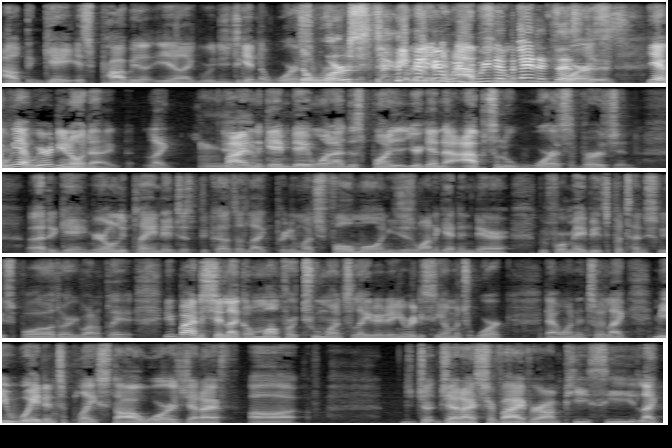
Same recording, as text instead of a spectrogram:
out the gate is probably you know, like we're just getting the worst. The worst. The we're getting absolute we worst. Yeah, we, yeah, we already know that. Like yeah. buying the game day one at this point, you're getting the absolute worst version of the game. You're only playing it just because of like pretty much FOMO and you just want to get in there before maybe it's potentially spoiled or you want to play it. You buy the shit like a month or two months later, then you already see how much work that went into it. Like me waiting to play Star Wars Jedi uh J- Jedi Survivor on PC like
